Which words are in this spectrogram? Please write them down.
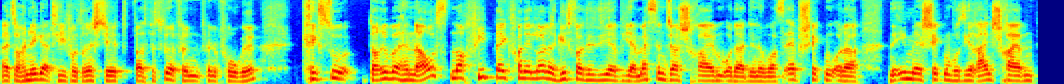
als auch negativ, wo drin steht, was bist du denn für ein, für ein Vogel. Kriegst du darüber hinaus noch Feedback von den Leuten? Gibt es Leute, die dir via Messenger schreiben oder dir eine WhatsApp schicken oder eine E-Mail schicken, wo sie reinschreiben,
